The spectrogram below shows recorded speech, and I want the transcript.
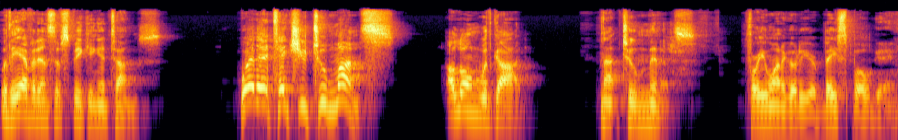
with the evidence of speaking in tongues. Whether it takes you two months alone with God, not two minutes before you want to go to your baseball game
